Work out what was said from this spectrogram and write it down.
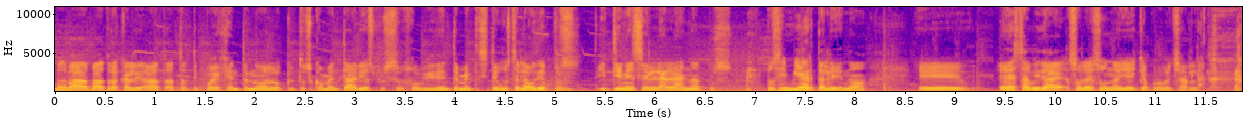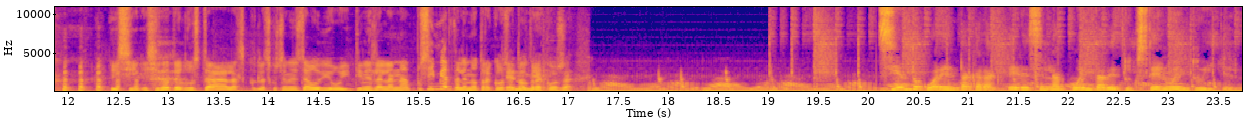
Pues va, va a otro tipo de gente, ¿no? Lo tus comentarios, pues evidentemente si te gusta el audio, pues y tienes la lana, pues, pues inviértale, ¿no? Eh, esta vida solo es una y hay que aprovecharla. y, si, y si no te gustan las, las cuestiones de audio y tienes la lana, pues inviértale en otra cosa. En también. otra cosa. 140 caracteres en la cuenta de Tuxteno en Twitter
